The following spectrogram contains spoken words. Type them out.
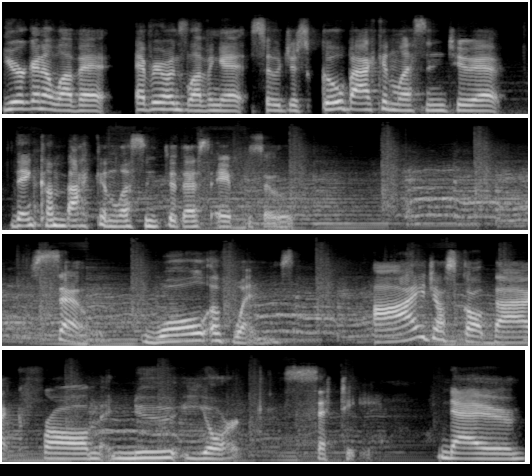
you're going to love it. Everyone's loving it. So just go back and listen to it, then come back and listen to this episode. So, Wall of Wins. I just got back from New York City. Now,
